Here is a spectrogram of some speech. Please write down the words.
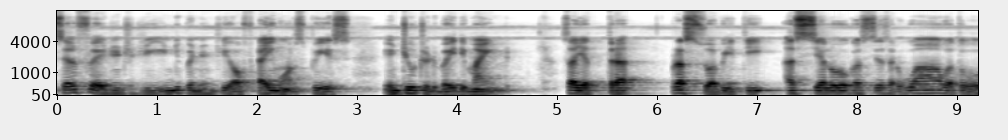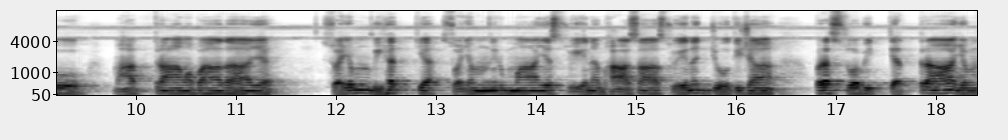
self identity independently of time or space intuited by the mind. स यत्र प्रस्वपिति अस्य लोकस्य सर्वावतो मात्रामपादाय स्वयं विहत्य स्वयं निर्माय स्वेन bhasa स्वेन ज्योतिषा ಪ್ರಸ್ವಪಿತ್ಯತ್ರಾಯಂ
